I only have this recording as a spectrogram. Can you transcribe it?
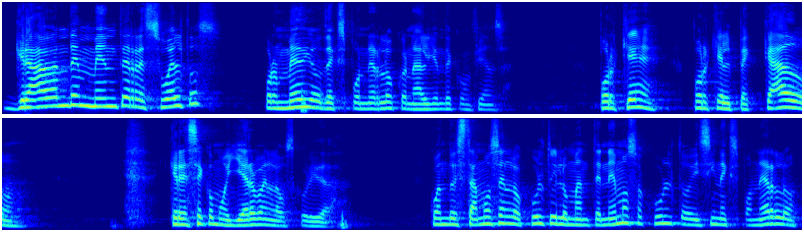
grandemente resueltos por medio de exponerlo con alguien de confianza. ¿Por qué? Porque el pecado crece como hierba en la oscuridad. Cuando estamos en lo oculto y lo mantenemos oculto y sin exponerlo,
